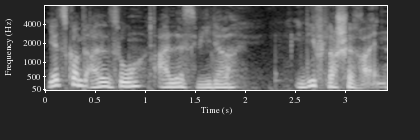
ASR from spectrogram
Jetzt kommt also alles wieder in die Flasche rein.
